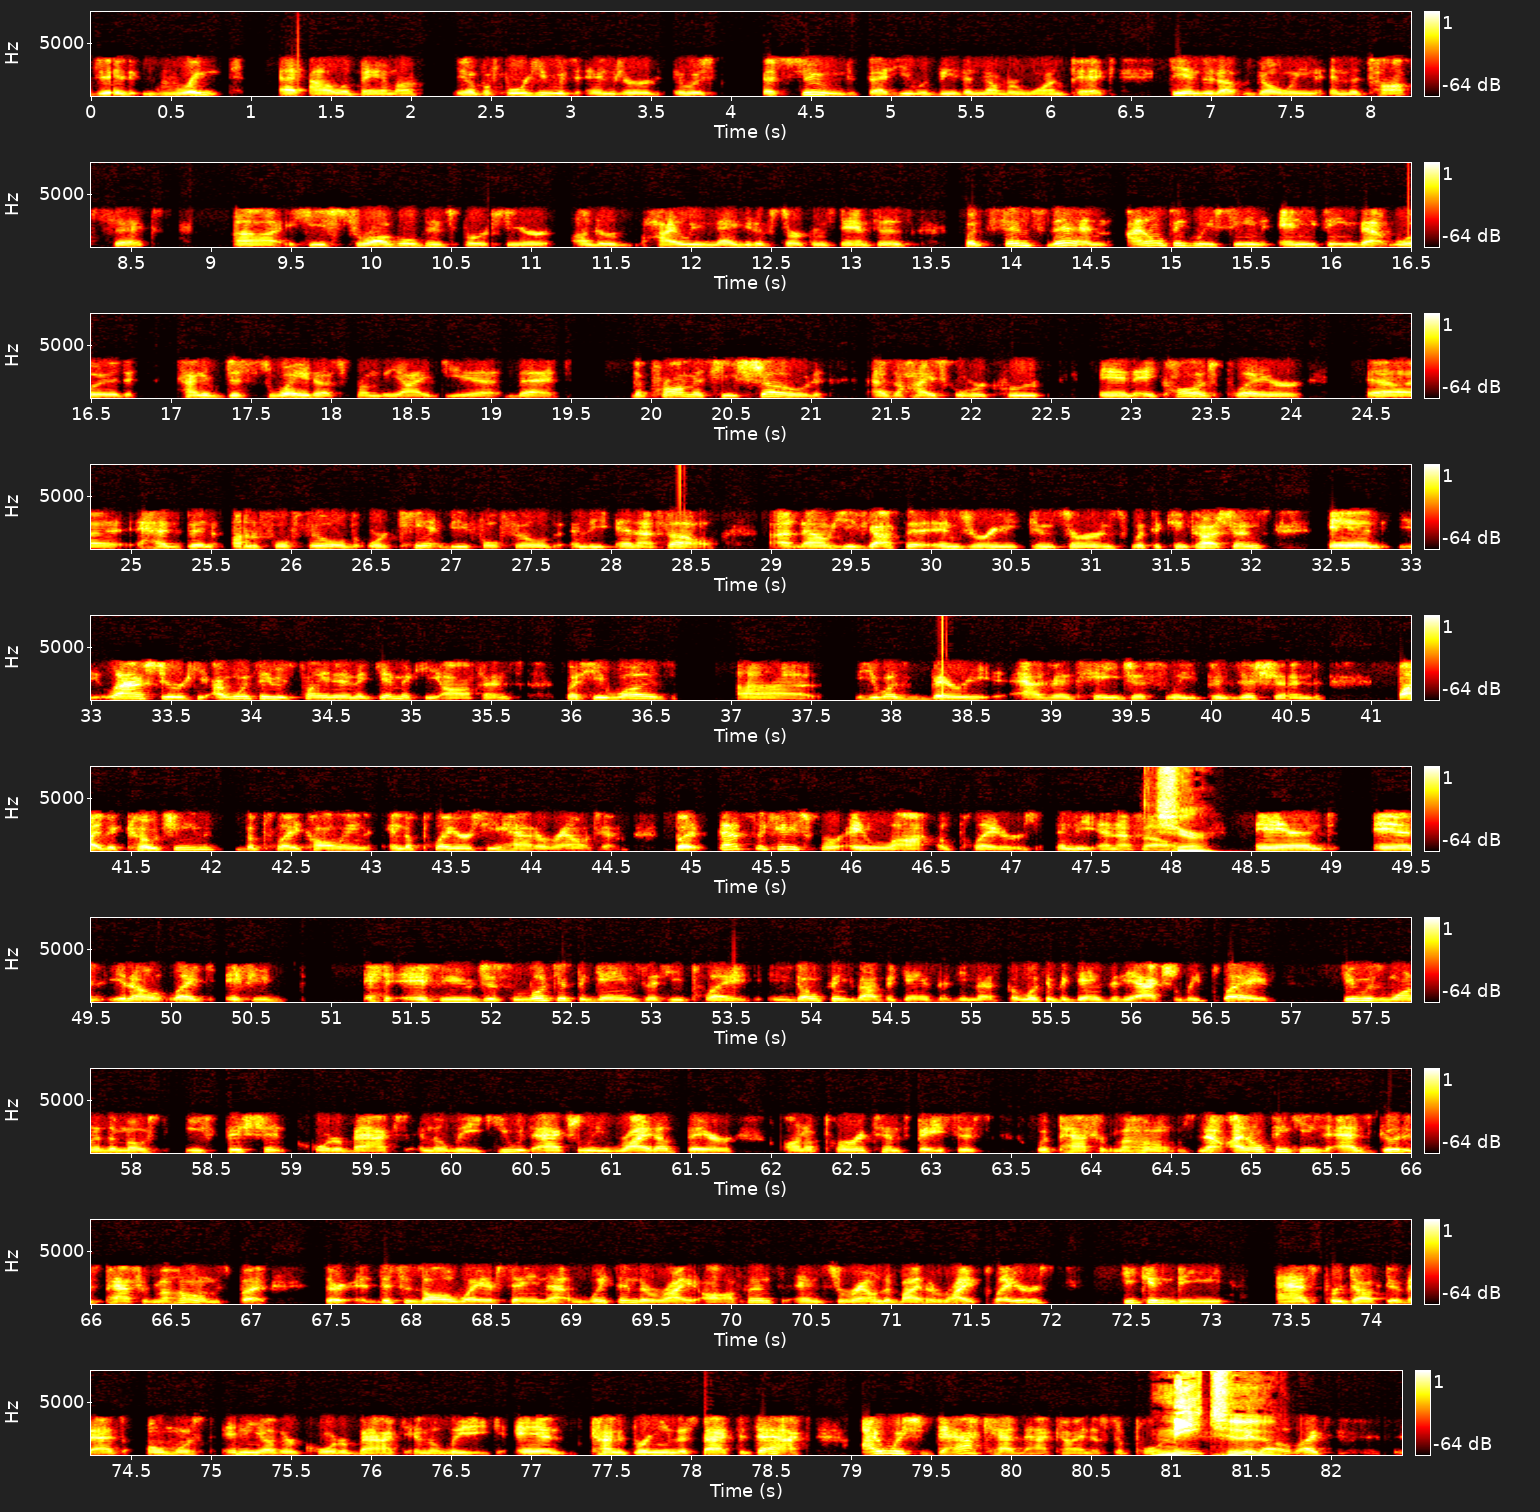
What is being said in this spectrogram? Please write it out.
did great at Alabama. You know, before he was injured, it was assumed that he would be the number one pick. He ended up going in the top six. Uh, he struggled his first year under highly negative circumstances, but since then, I don't think we've seen anything that would kind of dissuade us from the idea that the promise he showed as a high school recruit and a college player uh, has been unfulfilled or can't be fulfilled in the NFL. Uh, now he's got the injury concerns with the concussions, and last year he, I wouldn't say he was playing in a gimmicky offense, but he was uh, he was very advantageously positioned by the coaching, the play calling, and the players he had around him. But that's the case for a lot of players in the NFL. Sure. And and you know, like if you if you just look at the games that he played, you don't think about the games that he missed, but look at the games that he actually played. He was one of the most efficient quarterbacks in the league. He was actually right up there on a per attempt basis with Patrick Mahomes. Now, I don't think he's as good as Patrick Mahomes, but there, this is all a way of saying that within the right offense and surrounded by the right players, he can be as productive as almost any other quarterback in the league. And kind of bringing this back to Dak, I wish Dak had that kind of support. Me too. You know, like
